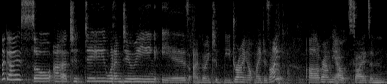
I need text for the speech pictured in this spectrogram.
Hi guys, so uh, today what I'm doing is I'm going to be drawing out my design uh, around the outsides and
